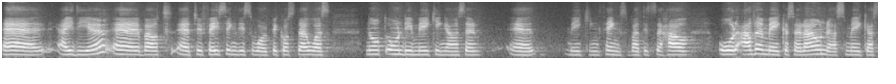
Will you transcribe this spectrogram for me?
uh, idea uh, about uh, to facing this world because that was not only making ourselves uh, making things, but it's how all other makers around us make us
